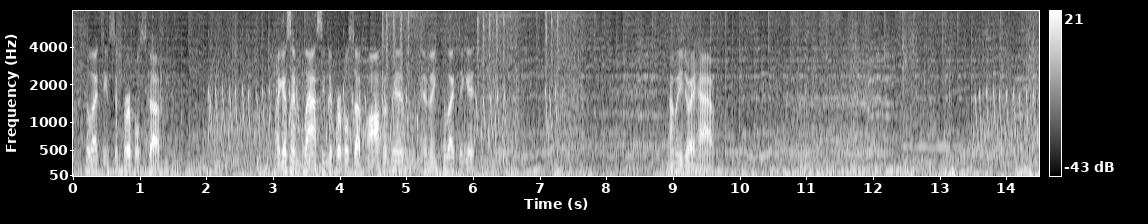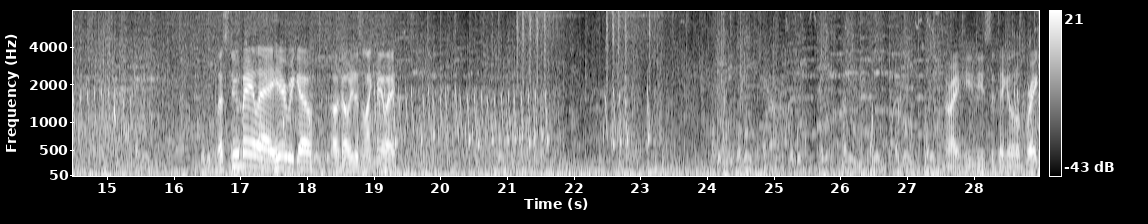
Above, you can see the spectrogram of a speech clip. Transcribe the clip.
I'm collecting some purple stuff. I guess I'm blasting the purple stuff off of him and then collecting it. How many do I have? Let's do melee. Here we go. Oh, no, he doesn't like melee. All right, he needs to take a little break.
